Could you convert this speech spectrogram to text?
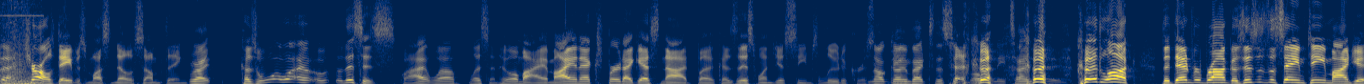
Charles Davis must know something. right. Because this is well, listen. Who am I? Am I an expert? I guess not, because this one just seems ludicrous. Not going back to the Super Bowl good, anytime good, soon. good luck, the Denver Broncos. This is the same team, mind you,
